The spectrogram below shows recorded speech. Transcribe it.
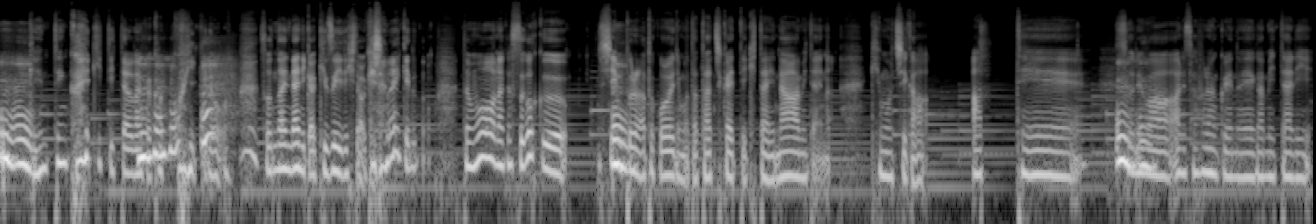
うんうん。原点回帰って言ったらなんかかっこいいけど そんなに何か気づいてきたわけじゃないけれど でもなんかすごくシンプルなところにまた立ち返っていきたいなみたいな気持ちがあってそれはアレサ・フランクリンの映画見たり、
